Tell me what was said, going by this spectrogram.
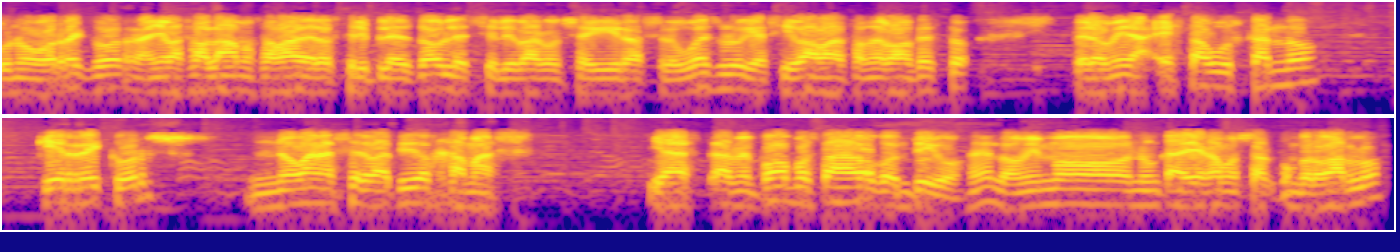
un nuevo récord. El año pasado hablábamos ahora de los triples dobles, si lo iba a conseguir Russell Westbrook y así va avanzando el baloncesto. Pero mira, estado buscando qué récords no van a ser batidos jamás. Y hasta me puedo apostar algo contigo. ¿eh? Lo mismo nunca llegamos a comprobarlo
